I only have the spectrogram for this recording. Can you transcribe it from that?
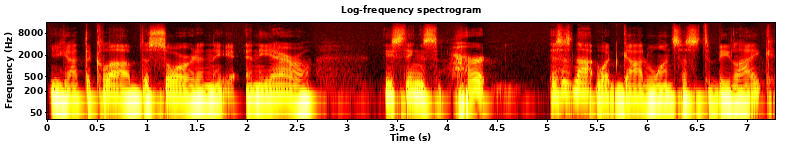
You got the club, the sword, and the, and the arrow. These things hurt. This is not what God wants us to be like.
